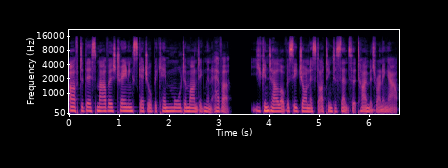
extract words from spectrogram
After this, Malvo's training schedule became more demanding than ever. You can tell, obviously, John is starting to sense that time is running out.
